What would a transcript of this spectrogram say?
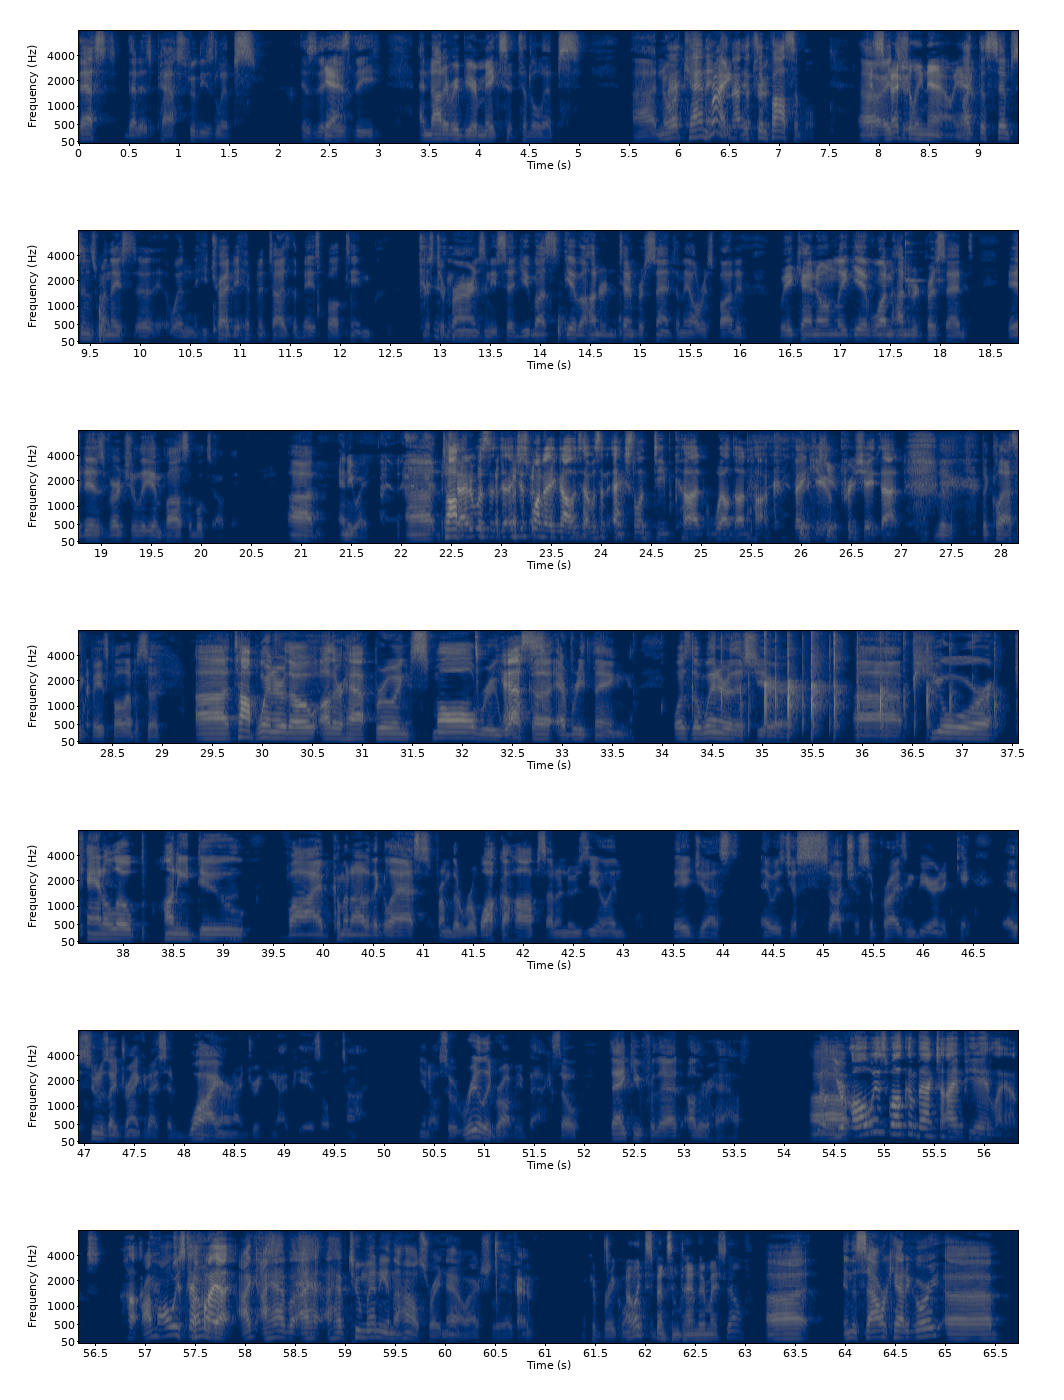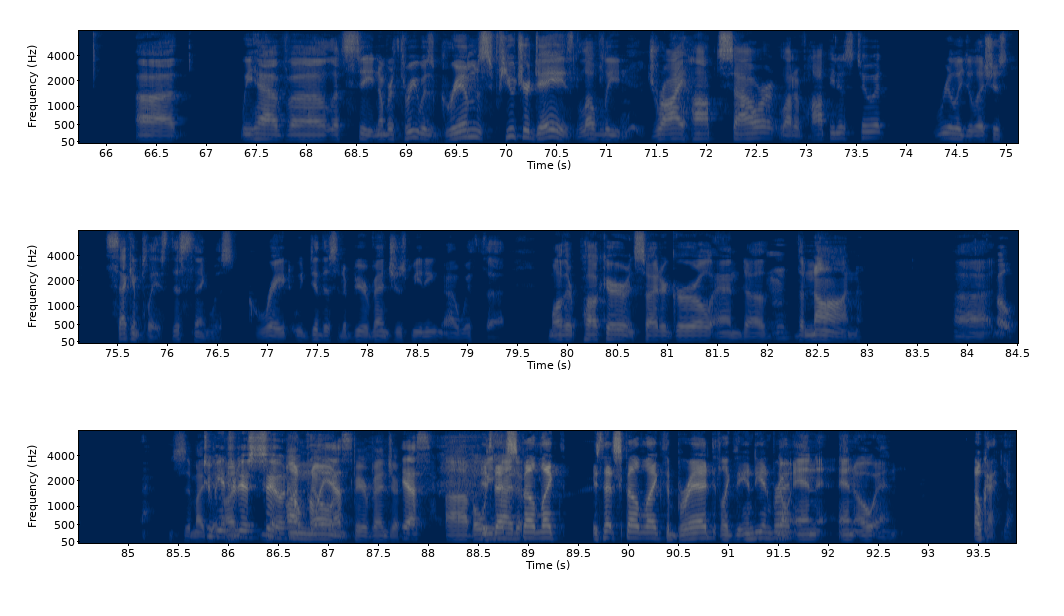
best that has passed through these lips is the, Yeah. is the, and not every beer makes it to the lips, uh, nor Right. can it. Right. It's impossible. Uh, it's Especially now. Yeah. like the Simpsons when they uh, when he tried to hypnotize the baseball team, Mr. Burns, and he said, "You must give 110 percent," and they all responded, "We can only give 100 percent. It is virtually impossible to." Okay. Uh, anyway, uh, top that was. I just want to acknowledge that was an excellent deep cut. Well done, Huck. Thank, Thank you. you. Appreciate that. the, the classic baseball episode. Uh, top winner though, other half brewing, small Riwaka Yes. everything was the winner this year. Uh, pure cantaloupe honeydew vibe coming out of the glass from the Riwaka hops out of New Zealand. They just it was just such a surprising beer, and it came as soon as I drank it. I said, "Why aren't I drinking IPAs all the time?" You know, so it really brought me back. So thank you for that other half. Well, Uh, you're always welcome back to IPA land. Huck. I'm always Just coming FYI. back. I, I have I, I have too many in the house right now. Actually, I, Fair. I, I could break one. I one. like to spend some time there myself. Uh, in the sour category, uh, uh, we have uh, let's see. Number three was Grimm's Future Days. Lovely dry hopped sour, a lot of hoppiness to it. Really delicious. Second place, this thing was great. We did this at a Beer Vengers meeting uh, with uh, Mother Pucker and Cider Girl and uh, Mhm. the Non. Uh, Oh, this might To be un- introduced the soon, Unknown yes. Beer Venger. yes. Uh, but Is we that had spelled like is that spelled like the bread, like the Indian bread? no bread? N N O N. okay. Yeah.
